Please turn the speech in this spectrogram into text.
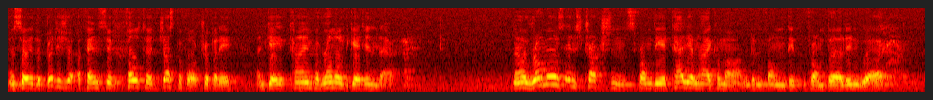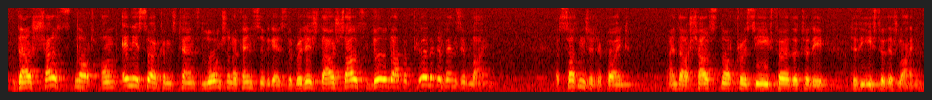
And so the British offensive faltered just before Tripoli and gave time for Rommel to get in there. Now, Rommel's instructions from the Italian High Command and from, the, from Berlin were Thou shalt not on any circumstance launch an offensive against the British. Thou shalt build up a purely defensive line at and such a point, and thou shalt not proceed further to the, to the east of this line.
